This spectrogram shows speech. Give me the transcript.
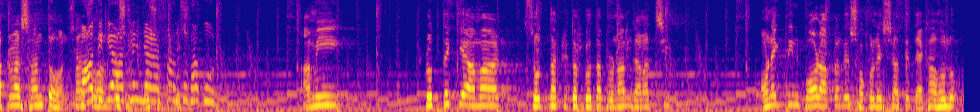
আপনারা শান্ত হন শান্ত হন। আমি প্রত্যেককে আমার শ্রদ্ধা, কৃতজ্ঞতা, প্রণাম জানাচ্ছি। অনেক দিন পর আপনাদের সকলের সাথে দেখা হলো।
